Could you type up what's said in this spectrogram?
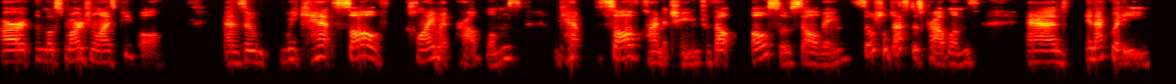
are the most marginalized people. And so we can't solve climate problems. We can't solve climate change without also solving social justice problems and inequity.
